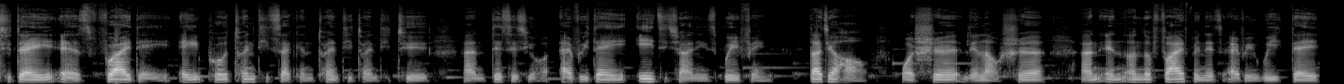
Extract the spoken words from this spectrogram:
Today is Friday, April 22nd, 2022, and this is your everyday easy Chinese briefing. 大家好，我是林老师, and in under 5 minutes every weekday,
